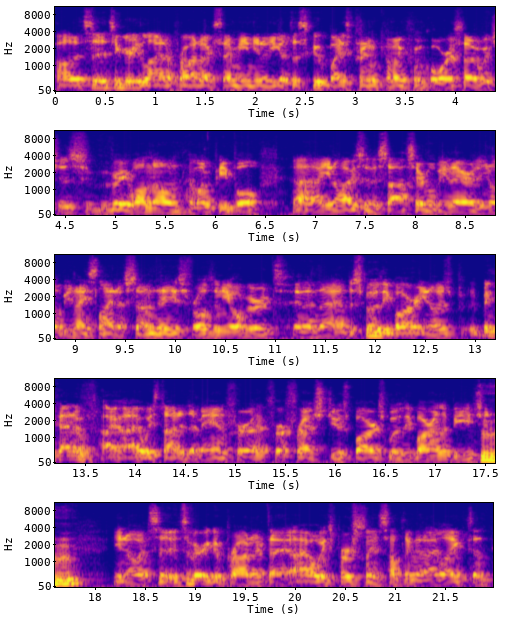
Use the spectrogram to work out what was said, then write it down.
Oh, it's it's a great line of products. I mean, you know, you get the scoop ice cream coming from Corsa, which is very well known among people. Uh, you know, obviously the soft serve will be there. You know, it'll be a nice line of sundaes, frozen yogurt, and then uh, the smoothie bar. You know, there's been kind of I, I always thought a demand for a, for a fresh juice bar, smoothie bar on the beach. And, you know, it's a, it's a very good product. I, I always personally it's something that I liked, and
